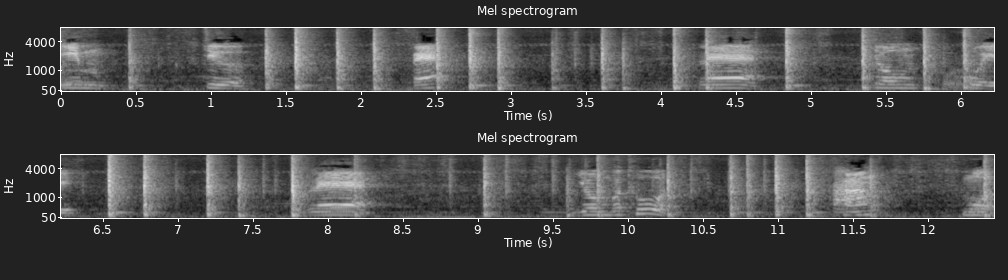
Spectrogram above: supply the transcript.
กิม จือ แปะ แล จงคุย แล ยมประทูต ทั้งหมด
